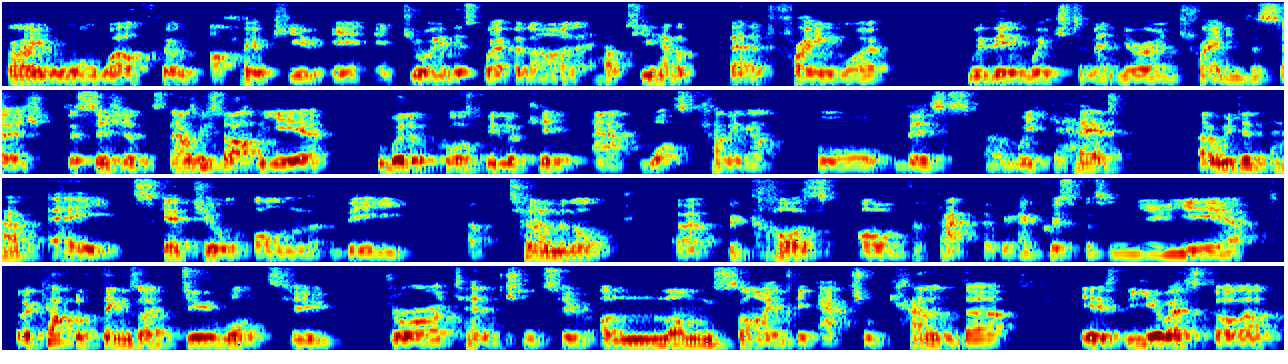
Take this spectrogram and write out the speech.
very warm welcome. I hope you enjoy this webinar and it helps you have a better framework within which to make your own trading decisions. Now, as we start the year, we will of course be looking at what's coming up for this uh, week ahead. Uh, we didn't have a schedule on the terminal uh, because of the fact that we had Christmas and New Year. But a couple of things I do want to draw our attention to alongside the actual calendar is the US dollar.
